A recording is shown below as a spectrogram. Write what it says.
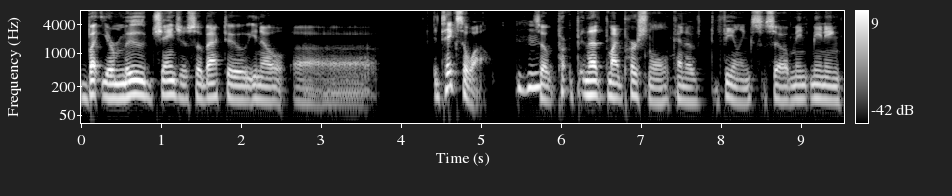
but your mood changes. So back to you know uh, it takes a while. Mm-hmm. So per, that's my personal kind of feelings. So mean, meaning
